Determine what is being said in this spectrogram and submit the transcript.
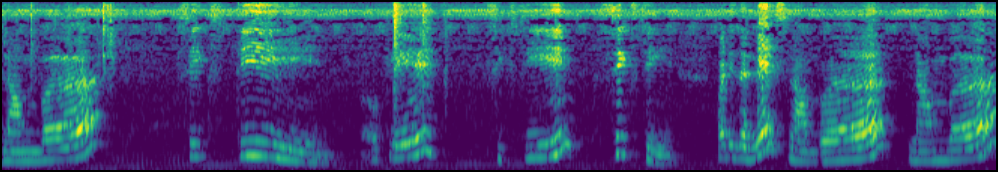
Number 16. Okay. 16, 16. What is the next number? Number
